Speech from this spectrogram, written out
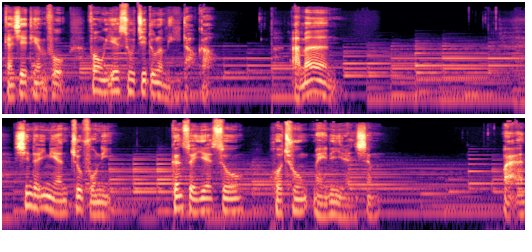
感谢天父，奉耶稣基督的名祷告，阿门。新的一年，祝福你，跟随耶稣，活出美丽人生。晚安，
